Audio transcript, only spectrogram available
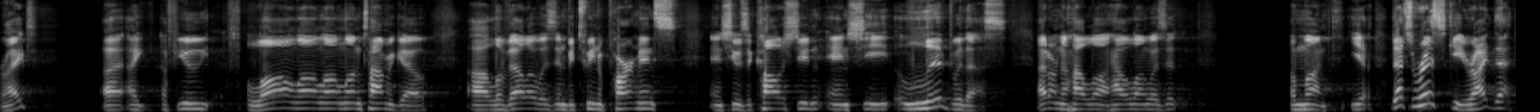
right? Uh, I, a few, long, long, long, long time ago, uh, Lavella was in between apartments, and she was a college student, and she lived with us. I don't know how long. How long was it? A month. Yeah, that's risky, right? That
